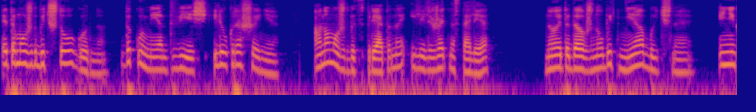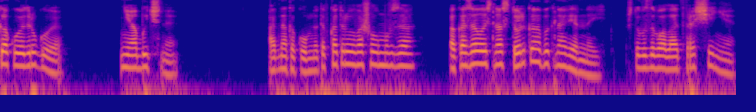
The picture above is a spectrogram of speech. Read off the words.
Это может быть что угодно. Документ, вещь или украшение. Оно может быть спрятано или лежать на столе. Но это должно быть необычное. И никакое другое. Необычное. Однако комната, в которую вошел Мурза, оказалась настолько обыкновенной, что вызывала отвращение.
